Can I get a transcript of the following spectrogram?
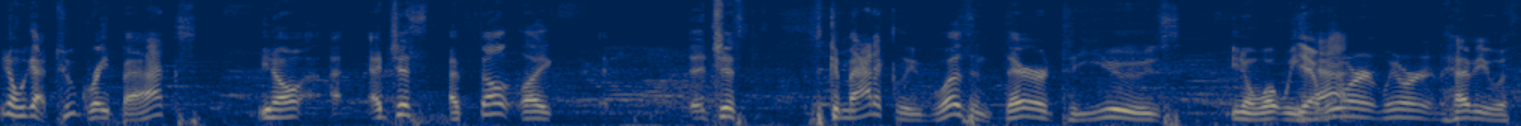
You know, we got two great backs. You know, I, I just I felt like it just schematically wasn't there to use. You know what we Yeah, had. we weren't we weren't heavy with,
